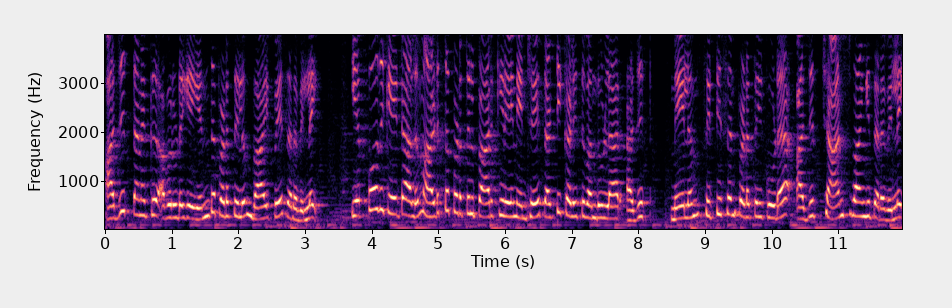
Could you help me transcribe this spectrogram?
அஜித் தனக்கு அவருடைய எந்த படத்திலும் வாய்ப்பே தரவில்லை. எப்போது கேட்டாலும் அடுத்த படத்தில் பார்க்கிறேன் என்றே தட்டி கழித்து வந்துள்ளார் அஜித். மேலும் சிட்டிசன் படத்தில் கூட அஜித் சான்ஸ் வாங்கி தரவில்லை.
